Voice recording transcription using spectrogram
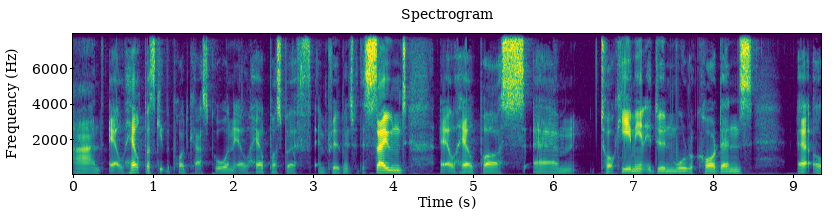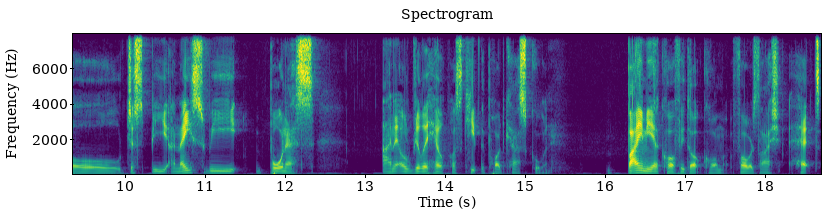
and it'll help us keep the podcast going. It'll help us with improvements with the sound. It'll help us um, talk Amy into doing more recordings. It'll just be a nice wee bonus and it'll really help us keep the podcast going. Buymeacoffee.com forward slash hit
